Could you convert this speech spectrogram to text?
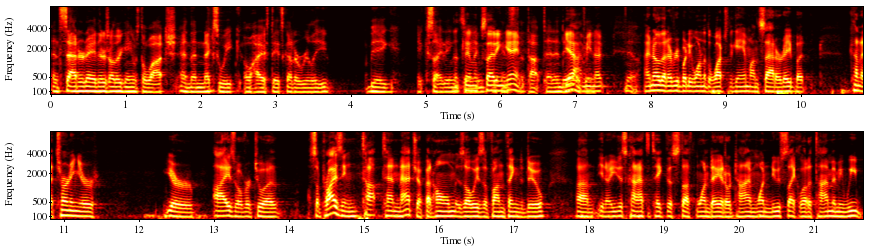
And Saturday, there's other games to watch, and then next week, Ohio State's got a really big, exciting. That's an exciting game. The top ten Indiana. Yeah, I mean, I, yeah. I know that everybody wanted to watch the game on Saturday, but kind of turning your your eyes over to a surprising top 10 matchup at home is always a fun thing to do. Um, you know, you just kind of have to take this stuff one day at a time, one news cycle at a time. I mean, we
